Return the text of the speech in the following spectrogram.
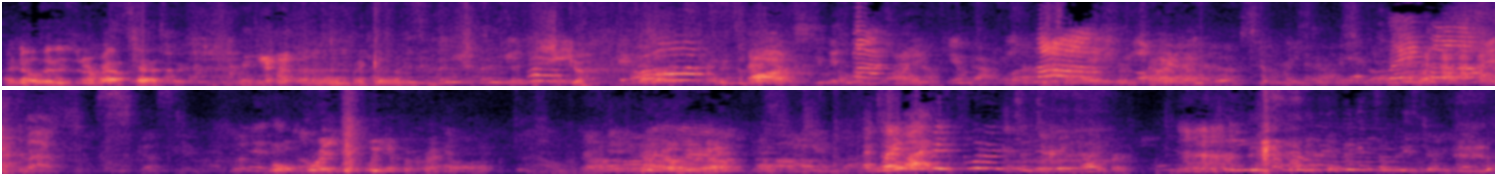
I know that isn't a rap-tastic. It's a box. It's box. Don't break it, will you, for crying out loud? Here we go, here we go. It's a dirty diaper. It's somebody's dirty diaper.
